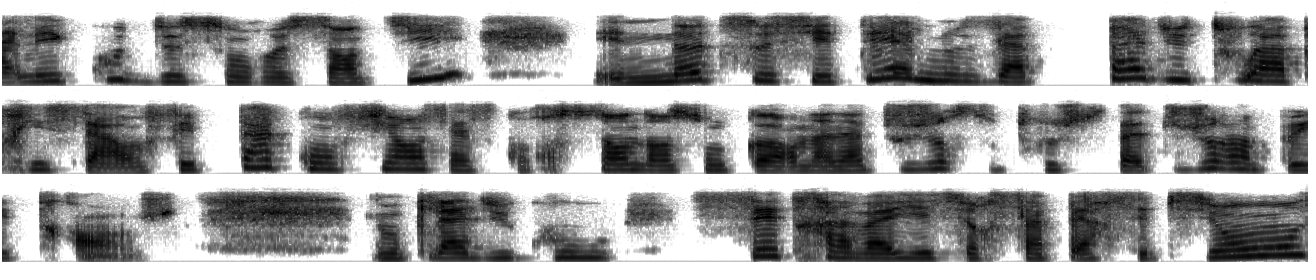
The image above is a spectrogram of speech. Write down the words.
à l'écoute de son ressenti. Et notre société, elle nous a pas du tout appris ça. On fait pas confiance à ce qu'on ressent dans son corps. On en a toujours, ça toujours un peu étrange. Donc là, du coup, c'est travailler sur sa perception,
